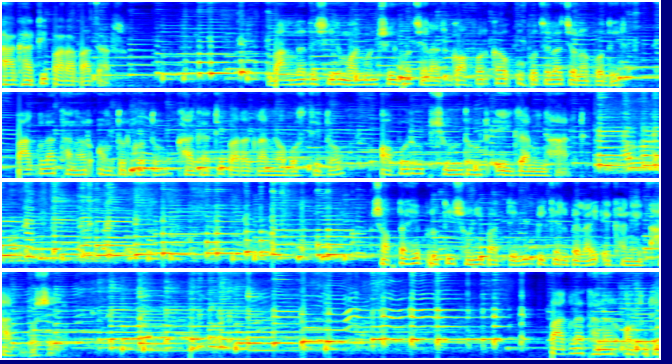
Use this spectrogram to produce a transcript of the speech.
খাঘাটি পাড়া বাজার। বাংলাদেশের ময়মনসিংহ জেলার গফরগাঁও উপজেলা জনপদীর পাগলা থানার অন্তর্গত খাঘাটিপাড়া গ্রামে অবস্থিত অপরূপ সুন্দর এই গ্রামীণ হাট। সপ্তাহে প্রতি শনিবার দিন বিকেল বেলায় এখানে হাট বসে। পাগলা থানার অদূরে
